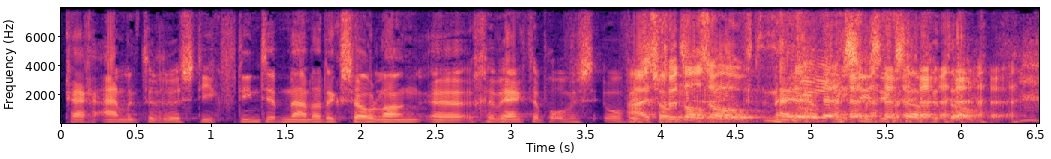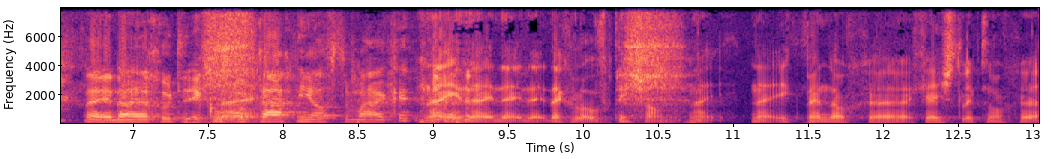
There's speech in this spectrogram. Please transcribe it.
krijg eindelijk de rust die ik verdiend heb nadat ik zo lang eh, gewerkt heb? Of is, of Hij is dat- schudt al zijn hoofd. Nee, precies, ik zag het al. Nee, nou ja, goed, ik hoef Nee. mijn vraag niet af te maken. Nee, nee, nee, nee, daar geloof ik niks van. Nee, nee ik ben nog eh, geestelijk nog eh,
